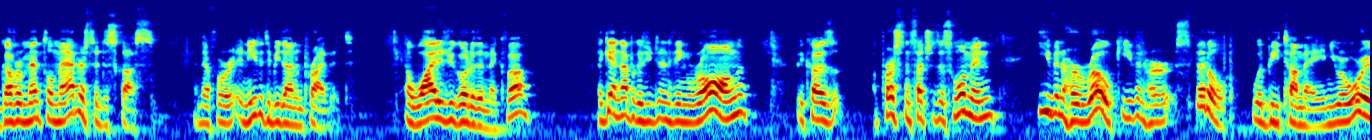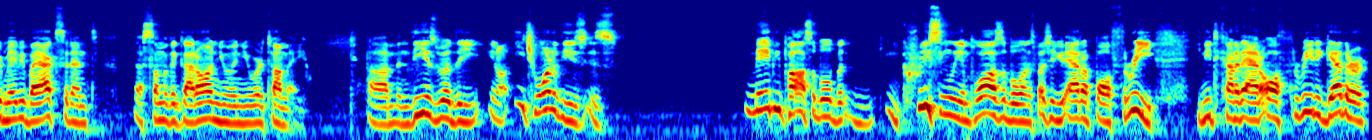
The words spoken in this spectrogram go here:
governmental matters to discuss, and therefore it needed to be done in private. And why did you go to the mikveh? Again, not because you did anything wrong, because a person such as this woman, even her roke, even her spittle would be tameh, and you were worried maybe by accident uh, some of it got on you and you were tameh. Um, and these were the, you know, each one of these is maybe possible, but increasingly implausible. And especially if you add up all three, you need to kind of add all three together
